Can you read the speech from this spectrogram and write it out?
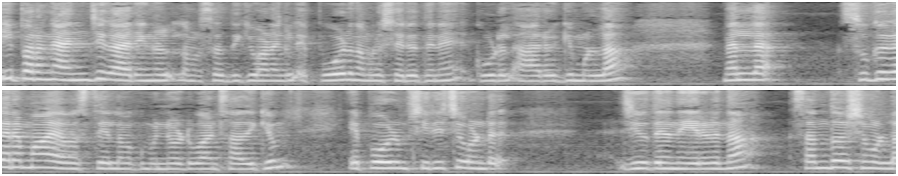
ഈ പറഞ്ഞ അഞ്ച് കാര്യങ്ങൾ നമ്മൾ ശ്രദ്ധിക്കുവാണെങ്കിൽ എപ്പോഴും നമ്മുടെ ശരീരത്തിന് കൂടുതൽ ആരോഗ്യമുള്ള നല്ല സുഖകരമായ അവസ്ഥയിൽ നമുക്ക് മുന്നോട്ട് പോകാൻ സാധിക്കും. എപ്പോഴും ചിരിച്ചുകൊണ്ട് ജീവിതത്തെ നേരിടുന്ന സന്തോഷമുള്ള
